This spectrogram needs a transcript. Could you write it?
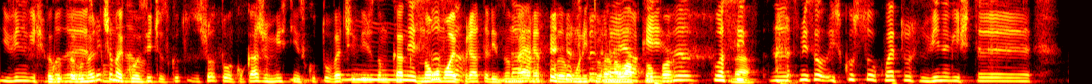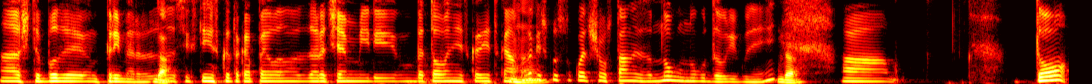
и винаги ще Да, бъде да го наричаме класическото, защото ако кажем истинското, вече виждам как не много са мои приятели да. замерят а, монитора на лаптопа. да, Класи... В смисъл, изкуство, което винаги ще, ще бъде пример. Да. Сикстинската капела, да речем, или Бетовен и така, и така нататък. Мгм. Изкуство, което ще остане за много, много дълги години. Да. а, то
